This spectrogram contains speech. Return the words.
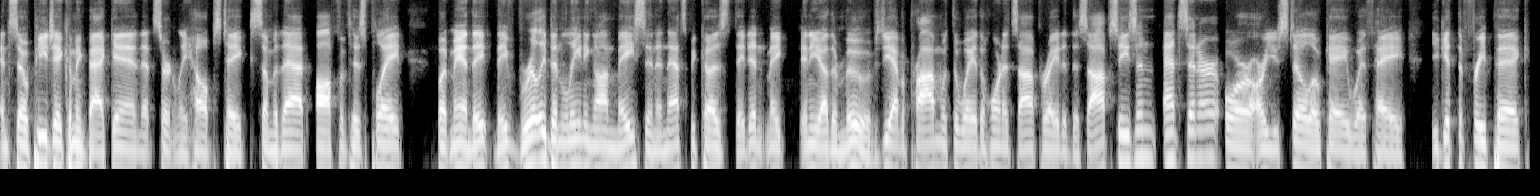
And so PJ coming back in, that certainly helps take some of that off of his plate. But man, they they've really been leaning on Mason, and that's because they didn't make any other moves. Do you have a problem with the way the Hornets operated this offseason at center, or are you still okay with hey, you get the free pick?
